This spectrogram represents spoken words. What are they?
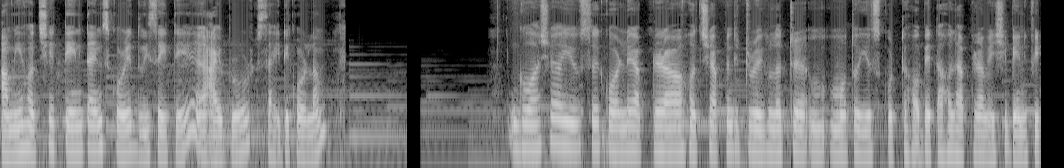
আমি হচ্ছে টেন টাইমস করে দুই সাইডে আইব্রোর সাইডে করলাম। গোয়াশা ইউজ করলে আপনারা হচ্ছে আপনাদের একটু রেগুলার মতো ইউজ করতে হবে, তাহলে আপনারা বেশি বেনিফিট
